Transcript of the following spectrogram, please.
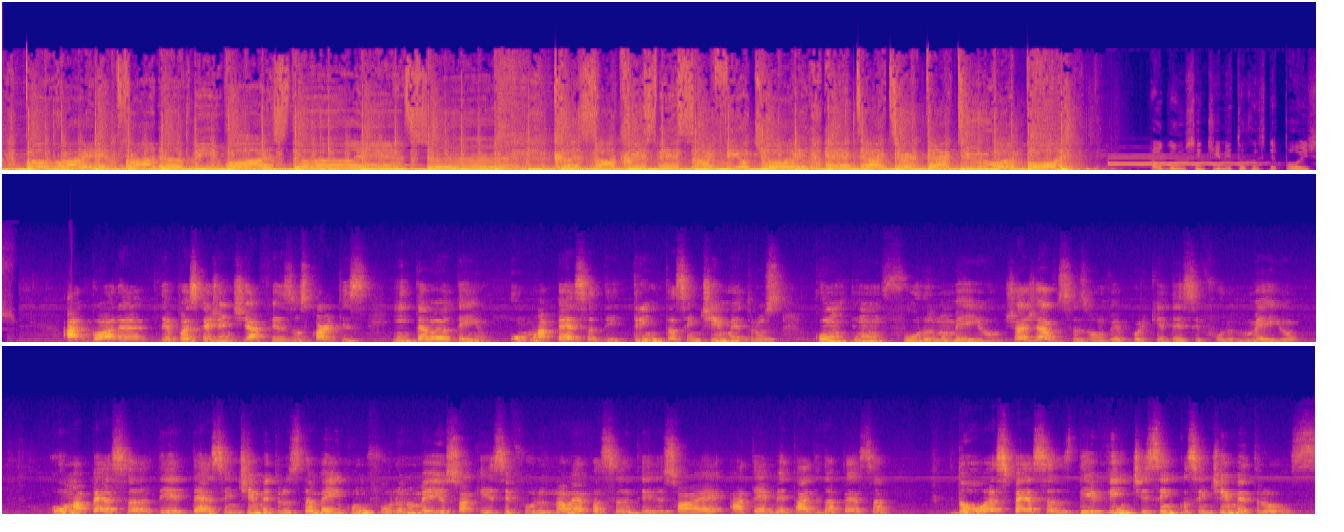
Alguns centímetros depois. Agora, depois que a gente já fez os cortes, então eu tenho uma peça de 30 centímetros com um furo no meio, já já vocês vão ver porque desse furo no meio. Uma peça de 10 centímetros também com um furo no meio, só que esse furo não é passante, ele só é até metade da peça duas peças de 25 centímetros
